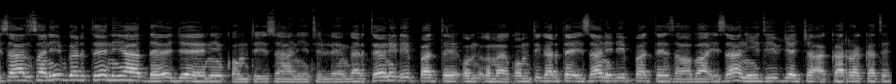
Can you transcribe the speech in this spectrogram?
isaan saniif gartee ni yaaddawe jeeni qomti isaaniitilleen gartee ni dhiphatte qomti gartee isaanii dhiphatte sababaa isaaniitiif jecha akkan rakkate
